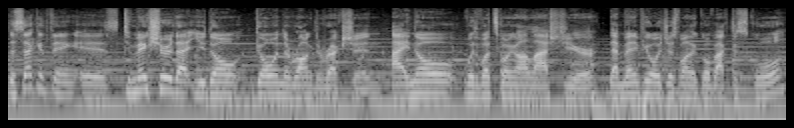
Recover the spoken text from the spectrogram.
The second thing is to make sure that you don't go in the wrong direction. I know with what's going on last year that many people just want to go back to school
